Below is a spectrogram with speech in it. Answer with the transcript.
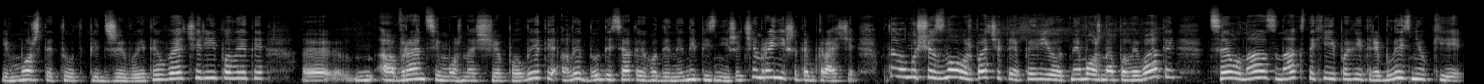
І можете тут підживити ввечері і полити. Е, а вранці можна ще полити, але до 10 години, не пізніше. Чим раніше, тим краще. Тому що знову ж бачите, період не можна поливати. Це у нас знак стихії повітря, близнюки.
